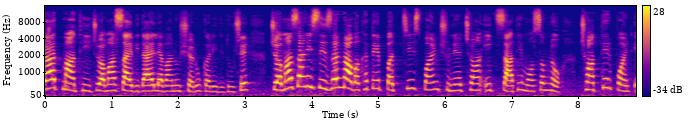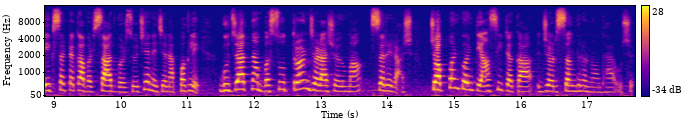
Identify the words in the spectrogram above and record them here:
ગુજરાતમાંથી ચોમાસાએ વિદાય લેવાનું શરૂ કરી દીધું છે. ચોમાસાની સિઝનમાં વખતે પચીસ પોઈન્ટ શૂન્ય છ ઇંચ સાથે મોસમનો છોતેર પોઈન્ટ એકસઠ ટકા વરસાદ વરસ્યો છે અને જેના પગલે ગુજરાતના બસો ત્રણ જળાશયોમાં સરેરાશ ચોપન પોઈન્ટ ત્યાસી ટકા જળસંગ્રહ નોંધાયો છે.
